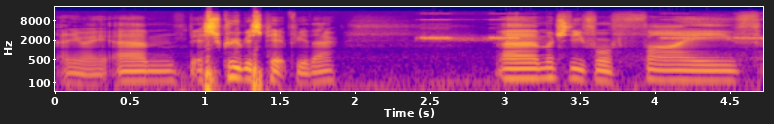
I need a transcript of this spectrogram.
Anyway, um, bit of for you there. 1, 2, 3, 4, 5.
